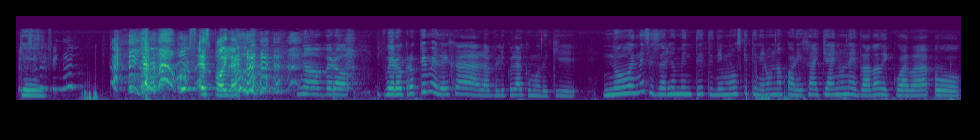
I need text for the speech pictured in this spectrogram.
¿Pero que... es el final? Ups, spoiler. no, pero, pero creo que me deja la película como de que no necesariamente tenemos que tener una pareja ya en una edad adecuada o,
